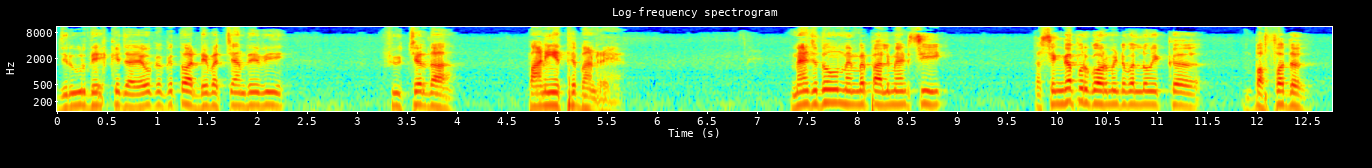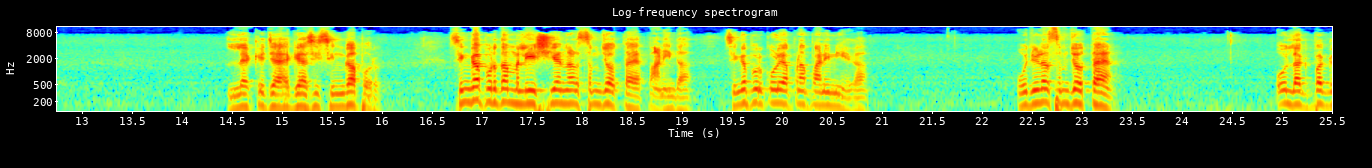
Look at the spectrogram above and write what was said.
ਜਰੂਰ ਦੇਖ ਕੇ ਜਾਇਓ, ਕਿਉਂਕਿ ਤੁਹਾਡੇ ਬੱਚਿਆਂ ਦੇ ਵੀ ਫਿਊਚਰ ਦਾ ਪਾਣੀ ਇੱਥੇ ਬਣ ਰਿਹਾ ਹੈ। ਮੈਂ ਜਦੋਂ ਮੈਂਬਰ ਪਾਰਲੀਮੈਂਟ ਸੀ, ਤਾਂ ਸਿੰਗਾਪੁਰ ਗਵਰਨਮੈਂਟ ਵੱਲੋਂ ਇੱਕ ਵਫਦ ਲੈ ਕੇ ਜਾਇਆ ਗਿਆ ਸੀ ਸਿੰਗਾਪੁਰ। ਸਿੰਗਾਪੁਰ ਦਾ ਮਲੇਸ਼ੀਆ ਨਾਲ ਸਮਝੌਤਾ ਹੈ ਪਾਣੀ ਦਾ। ਸਿੰਗਾਪੁਰ ਕੋਲੇ ਆਪਣਾ ਪਾਣੀ ਨਹੀਂ ਹੈਗਾ। ਉਹ ਜਿਹੜਾ ਸਮਝੌਤਾ ਹੈ, ਉਹ ਲਗਭਗ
